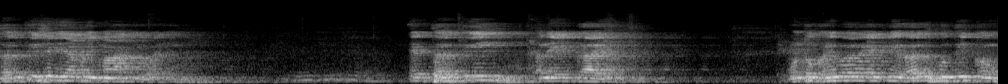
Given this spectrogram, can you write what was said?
ધરતી છે એ આપણી મા કહેવાય. એક ધરતી અને એક ગાય. હું તો ઘણી વાર એટલી હદ બુદ્ધિ કહું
